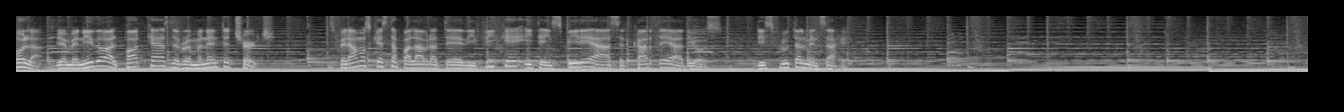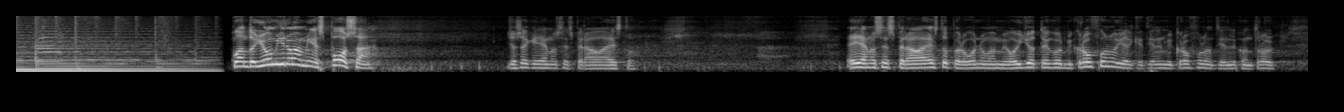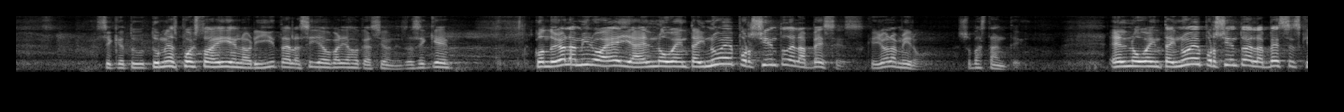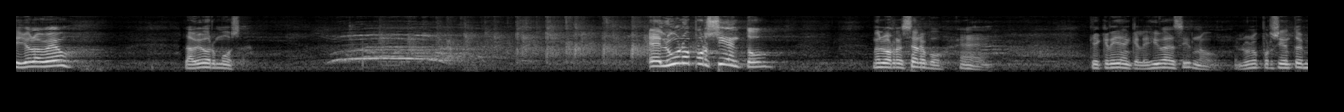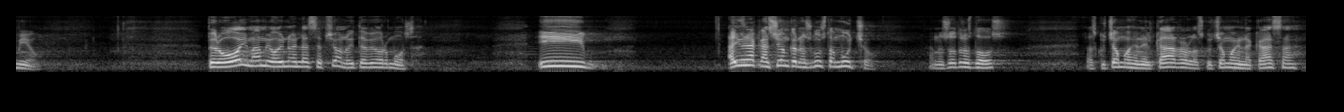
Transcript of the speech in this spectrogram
Hola, bienvenido al podcast de Remanente Church. Esperamos que esta palabra te edifique y te inspire a acercarte a Dios. Disfruta el mensaje. Cuando yo miro a mi esposa, yo sé que ella no se esperaba esto. Ella no se esperaba esto, pero bueno, mami, hoy yo tengo el micrófono y el que tiene el micrófono tiene el control. Así que tú, tú me has puesto ahí en la orillita de la silla varias ocasiones. Así que cuando yo la miro a ella, el 99% de las veces que yo la miro, eso es bastante, el 99% de las veces que yo la veo, la veo hermosa. El 1% me lo reservo. ¿Qué creían que les iba a decir? No, el 1% es mío. Pero hoy, mami, hoy no es la excepción, hoy te veo hermosa. Y hay una canción que nos gusta mucho, a nosotros dos. La escuchamos en el carro, la escuchamos en la casa.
